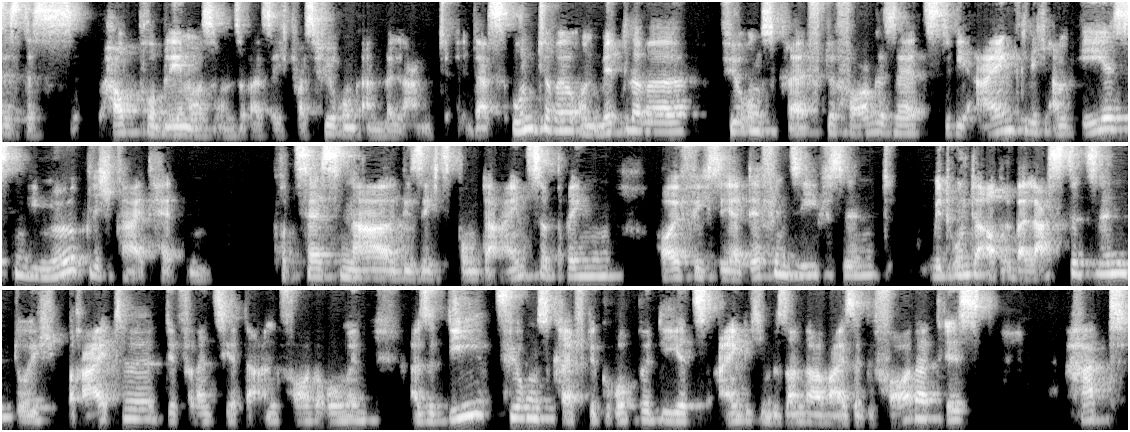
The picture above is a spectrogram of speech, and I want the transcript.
ist das Hauptproblem aus unserer Sicht, was Führung anbelangt. Dass untere und mittlere Führungskräfte, Vorgesetzte, die eigentlich am ehesten die Möglichkeit hätten, prozessnahe Gesichtspunkte einzubringen, häufig sehr defensiv sind, mitunter auch überlastet sind durch breite, differenzierte Anforderungen. Also die Führungskräftegruppe, die jetzt eigentlich in besonderer Weise gefordert ist, hat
